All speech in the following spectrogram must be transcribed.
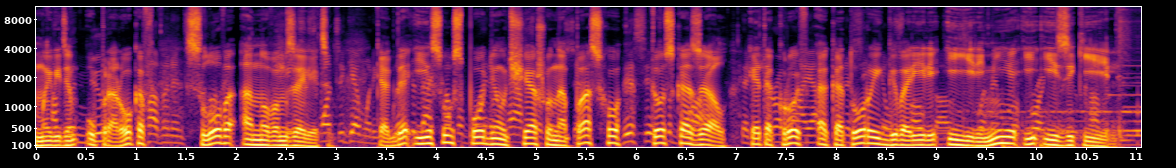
Мы видим у пророков слово о Новом Завете. Когда Иисус поднял чашу на Пасху, то сказал, это кровь, о которой говорили и Еремия, и Иезекииль.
